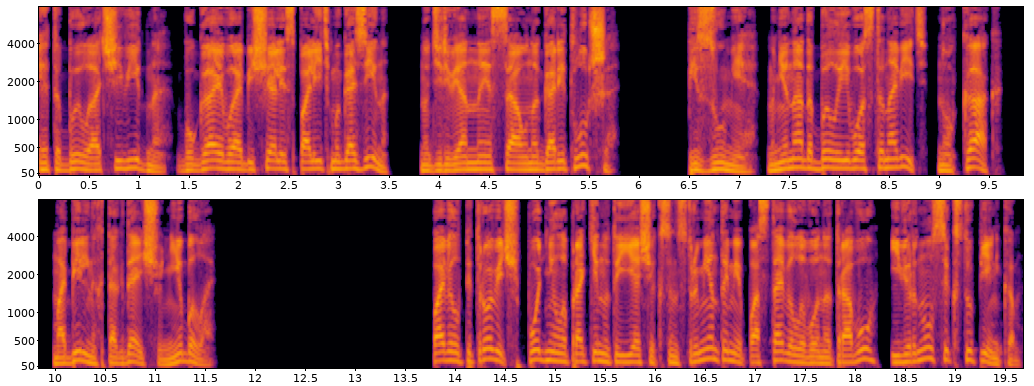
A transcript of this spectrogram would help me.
Это было очевидно, Бугаевы обещали спалить магазин, но деревянная сауна горит лучше. Безумие. Мне надо было его остановить. Но как? Мобильных тогда еще не было. Павел Петрович поднял опрокинутый ящик с инструментами, поставил его на траву и вернулся к ступенькам.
